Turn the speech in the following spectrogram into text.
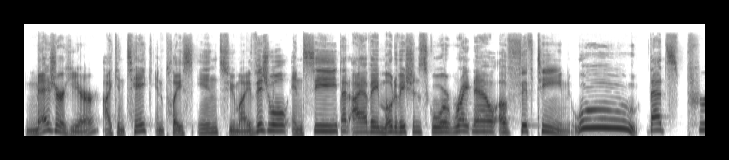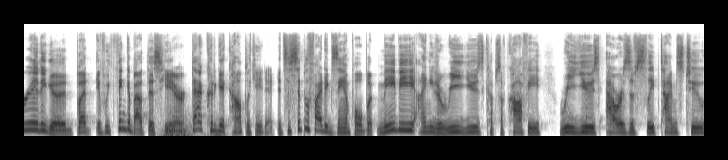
measure here, I can take and place into my visual and see that I have a motivation score right now of 15. Woo! That's pretty good. But if we think about this here, that could get complicated. It's a simplified example, but maybe I need to reuse cups of coffee, reuse hours of sleep times two,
